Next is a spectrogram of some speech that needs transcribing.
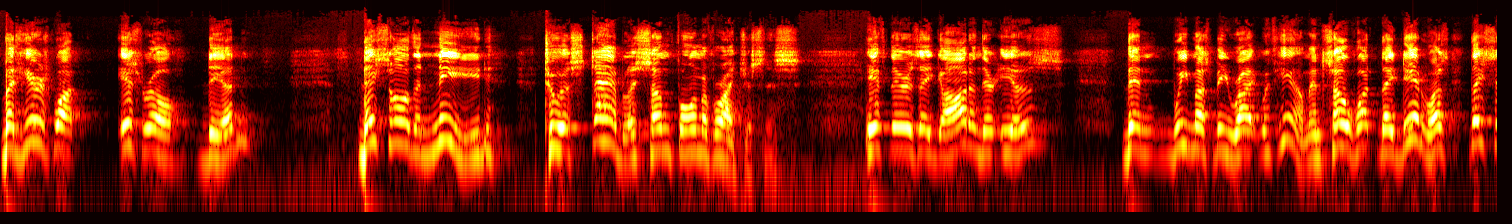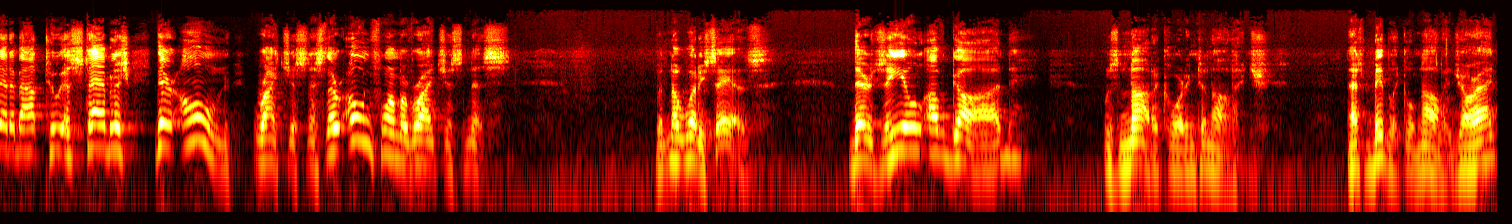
But here's what Israel did they saw the need to establish some form of righteousness. If there is a God, and there is, then we must be right with Him. And so what they did was they set about to establish their own righteousness, their own form of righteousness. But know what he says. Their zeal of God was not according to knowledge. That's biblical knowledge, all right?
